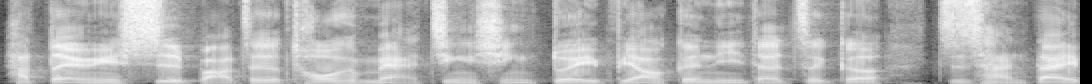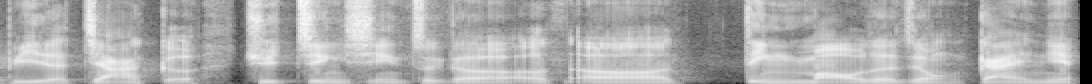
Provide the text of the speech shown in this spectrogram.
它等于是把这个 token 进行对标，跟你的这个资产代币的价格去进行这个呃。定锚的这种概念，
